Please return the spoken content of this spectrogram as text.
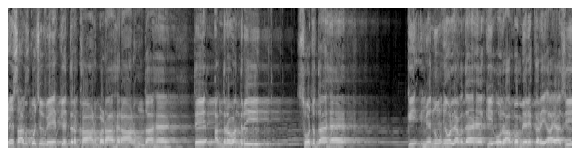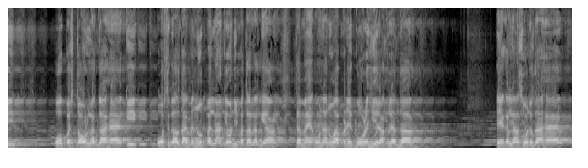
ਇਹ ਸਭ ਕੁਝ ਵੇਖ ਕੇ ਤਰਖਾਣ ਬੜਾ ਹੈਰਾਨ ਹੁੰਦਾ ਹੈ ਤੇ ਅੰਦਰੋਂ ਅੰਦਰੀ ਸੋਚਦਾ ਹੈ ਕਿ ਮੈਨੂੰ ਇਉਂ ਲੱਗਦਾ ਹੈ ਕਿ ਉਹ ਰੱਬ ਮੇਰੇ ਘਰੇ ਆਇਆ ਸੀ। ਉਹ ਪਛਤਾਉਣ ਲੱਗਾ ਹੈ ਕਿ ਉਸ ਗੱਲ ਦਾ ਮੈਨੂੰ ਪਹਿਲਾਂ ਕਿਉਂ ਨਹੀਂ ਪਤਾ ਲੱਗਿਆ, ਤਾਂ ਮੈਂ ਉਹਨਾਂ ਨੂੰ ਆਪਣੇ ਕੋਲ ਹੀ ਰੱਖ ਲੈਂਦਾ। ਇਹ ਗੱਲਾਂ ਸੋਚਦਾ ਹੈ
